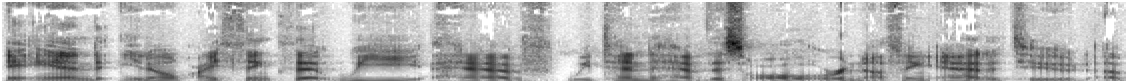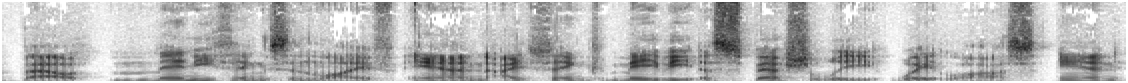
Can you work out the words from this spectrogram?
And, you know, I think that we have, we tend to have this all or nothing attitude about many things in life. And I think maybe especially weight loss. And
